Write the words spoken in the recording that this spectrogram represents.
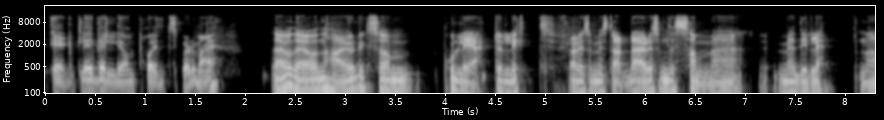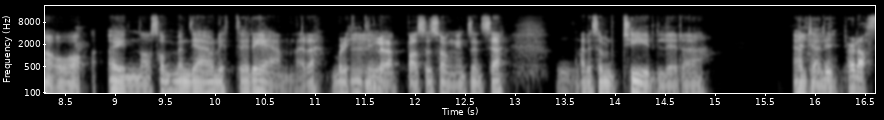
egentlig veldig on point, spør du meg. Det er jo det, og den har jo liksom polert det litt fra liksom i starten. Det er jo liksom det samme med de leppene og øynene og sånt, men de er jo litt renere blitt mm. i løpet av sesongen, syns jeg. Mm. Det er liksom tydeligere Helt enig. Litt plass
